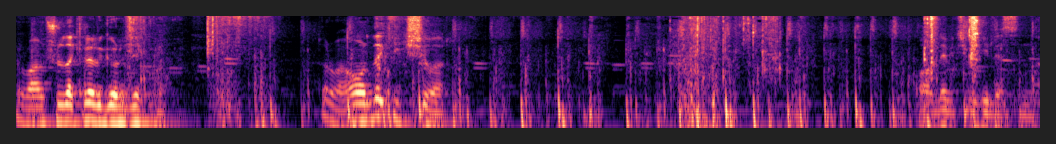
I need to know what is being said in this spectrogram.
Dur bakalım şuradakileri görecek mi? Dur bakalım orada iki kişi var. Oğlum ne biçim hilesin lan.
